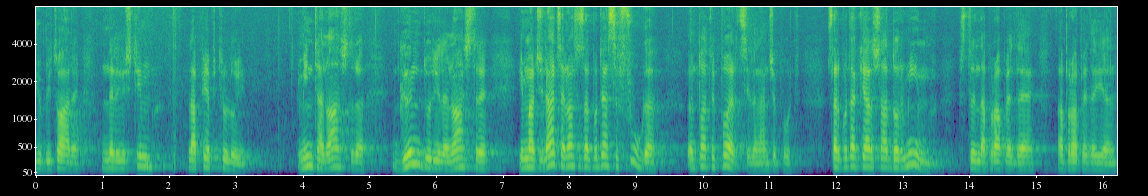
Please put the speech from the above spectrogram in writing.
iubitoare. Ne liniștim la pieptul Lui. Mintea noastră, gândurile noastre, imaginația noastră s-ar putea să fugă în toate părțile la început. S-ar putea chiar să adormim stând aproape de, aproape de El.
